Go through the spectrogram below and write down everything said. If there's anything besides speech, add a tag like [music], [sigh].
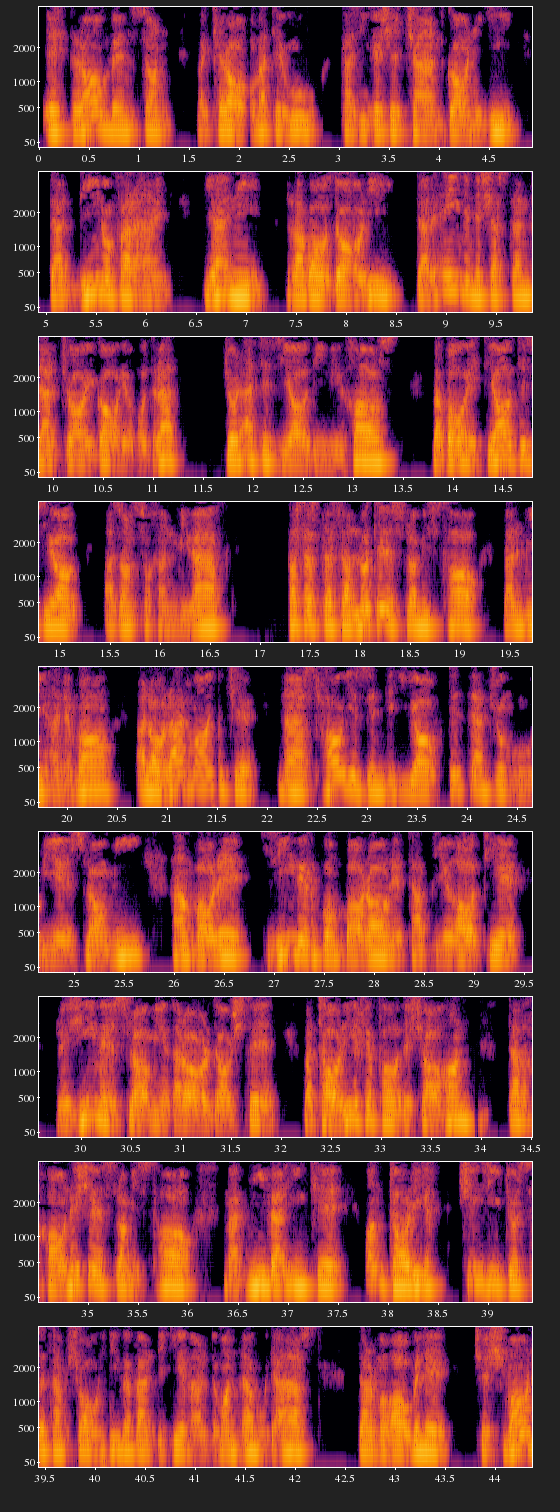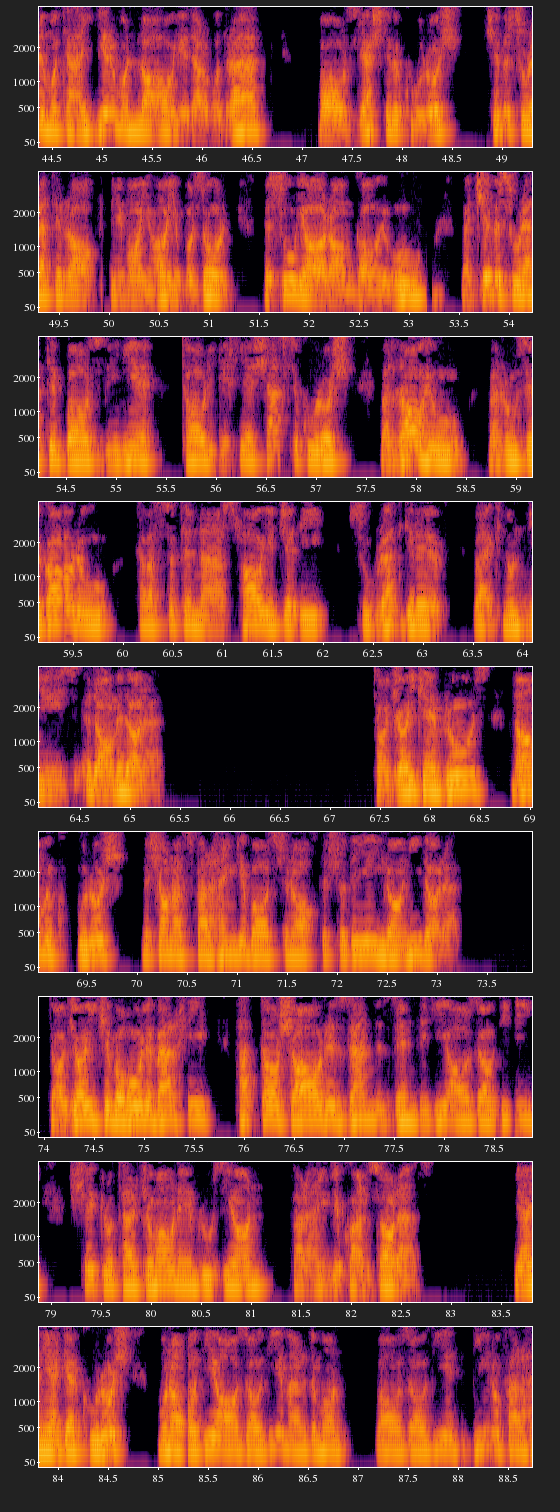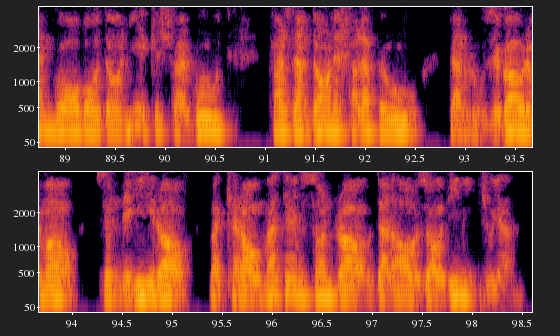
احترام به انسان و کرامت او پذیرش چندگانگی در دین و فرهنگ یعنی رواداری در عین نشستن در جایگاه قدرت جرأت زیادی می‌خواست و با احتیاط زیاد از آن سخن می‌رفت. پس از تسلط اسلامیست ها بر میهن ما علا رغم آنکه نسل های زندگی یافته در جمهوری اسلامی همواره زیر بمباران تبلیغاتی رژیم اسلامی قرار داشته و تاریخ پادشاهان در خانش اسلامیست ها مبنی بر اینکه آن تاریخ چیزی جز ستمشاهی و بردگی مردمان نبوده است در مقابل چشمان متحیر ملاهای در قدرت بازگشت به کوروش چه به صورت راه های بزرگ به سوی آرامگاه او و چه به صورت بازبینی تاریخی شخص کوروش و راه او و روزگار او توسط های جدید صورت گرفت و اکنون نیز ادامه دارد. تا جایی که امروز نام کوروش نشان از فرهنگ بازشناخته شده ایرانی دارد. تا جایی که به قول برخی حتی شعار زن زندگی آزادی شکل و ترجمان امروزی آن فرهنگ کانسار است یعنی اگر کوروش منادی آزادی مردمان و آزادی دین و فرهنگ و آبادانی کشور بود فرزندان خلف او در روزگار ما زندگی را و کرامت انسان را در آزادی می جویند.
